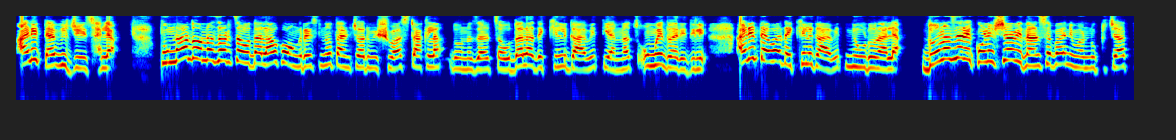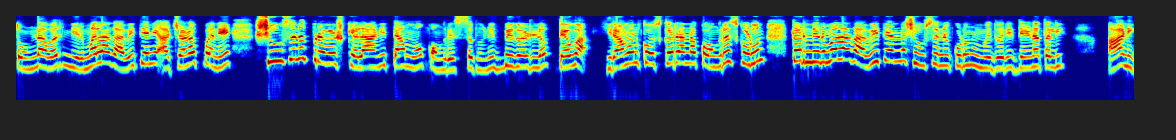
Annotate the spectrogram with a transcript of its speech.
आणि त्या विजयी झाल्या. पुन्हा दोन हजार चौदाला काँग्रेसनं त्यांच्यावर विश्वास टाकला. दोन हजार चौदाला देखील गावित यांनाच उमेदवारी दिली आणि तेव्हा देखील गावित निवडून आल्या. दोन हजार एकोणीसच्या विधानसभा निवडणुकीच्या तोंडावर निर्मला गावित यांनी अचानकपणे शिवसेनेत प्रवेश केला आणि त्यामुळे काँग्रेसचं गणित बिघडलं. तेव्हा हिरामन कोसकर यांना काँग्रेसकडून तर निर्मला गावित यांना शिवसेनेकडून उमेदवारी देण्यात आली. आणि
